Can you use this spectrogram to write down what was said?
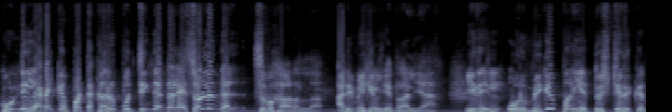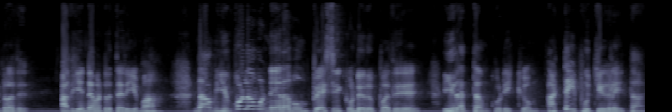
கூண்டில் அடைக்கப்பட்ட கருப்பு சிங்கங்களே சொல்லுங்கள். சுபஹானல்லா அடிமைகள் என்றால் யார்? இதில் ஒரு மிகப்பெரிய ட்விஸ்ட் இருக்கின்றது. அது என்னவென்று தெரியுமா? நாம் இவ்வளவு நேரமும் பேசிக்கொண்டிருப்பது இரத்தம் குடிக்கும் அட்டை பூச்சிகளைத்தான்.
